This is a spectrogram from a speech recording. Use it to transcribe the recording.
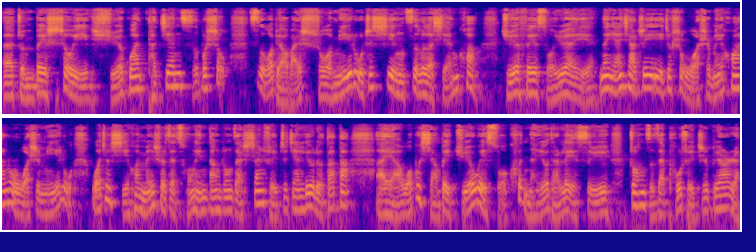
呃，准备授以学官，他坚持不受，自我表白说：“迷路之性，自乐闲旷，绝非所愿也。”那言下之意就是我是梅花鹿，我是麋鹿，我就喜欢没事在丛林当中，在山水之间溜溜达达。哎呀，我不想被爵位所困呢，有点类似于庄子在蒲水之边啊，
